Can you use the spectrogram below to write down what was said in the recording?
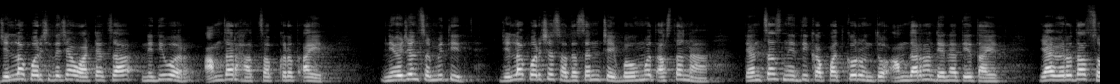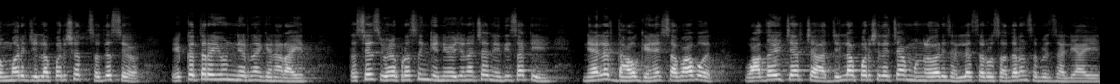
जिल्हा परिषदेच्या वाट्याचा निधीवर आमदार हात साफ करत आहेत. नियोजन समितीत जिल्हा परिषद सदस्यांचे बहुमत असताना त्यांचाच निधी कपात करून तो आमदारांना देण्यात येत आहेत. या विरोधात सोमवारी जिल्हा परिषद सदस्य एकत्र येऊन निर्णय घेणार आहेत. तसेच वेळप्रसंगी नियोजनाच्या निधीसाठी न्यायालयात धाव घेण्याच्याबाबत वादळी चर्चा जिल्हा परिषदेच्या मंगळवारी झालेल्या सर्वसाधारण सभेत झाली आहे.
